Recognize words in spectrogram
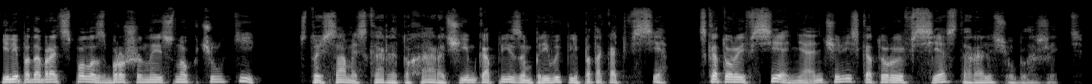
или подобрать с пола сброшенные с ног чулки, с той самой Скарлетт О'Хара, чьим капризом привыкли потакать все, с которой все нянчились, которую все старались ублажить.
